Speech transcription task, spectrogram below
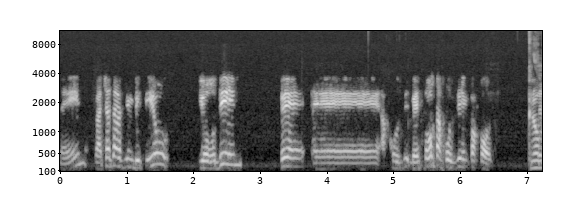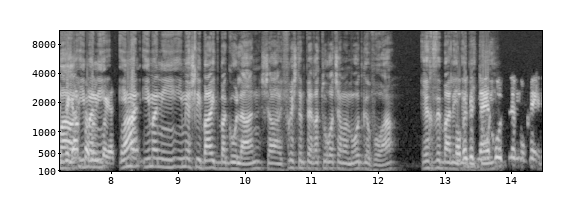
תנאים, וה-9,000 BTU יורדים אה, בעשרות אחוזים פחות. כלומר, אם, אני, אם, אם, אני, אם יש לי בית בגולן, שההפרש טמפרטורות שם מאוד גבוה, איך זה בא לידי ביטוי? עובד בתנאי חוץ נמוכים.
